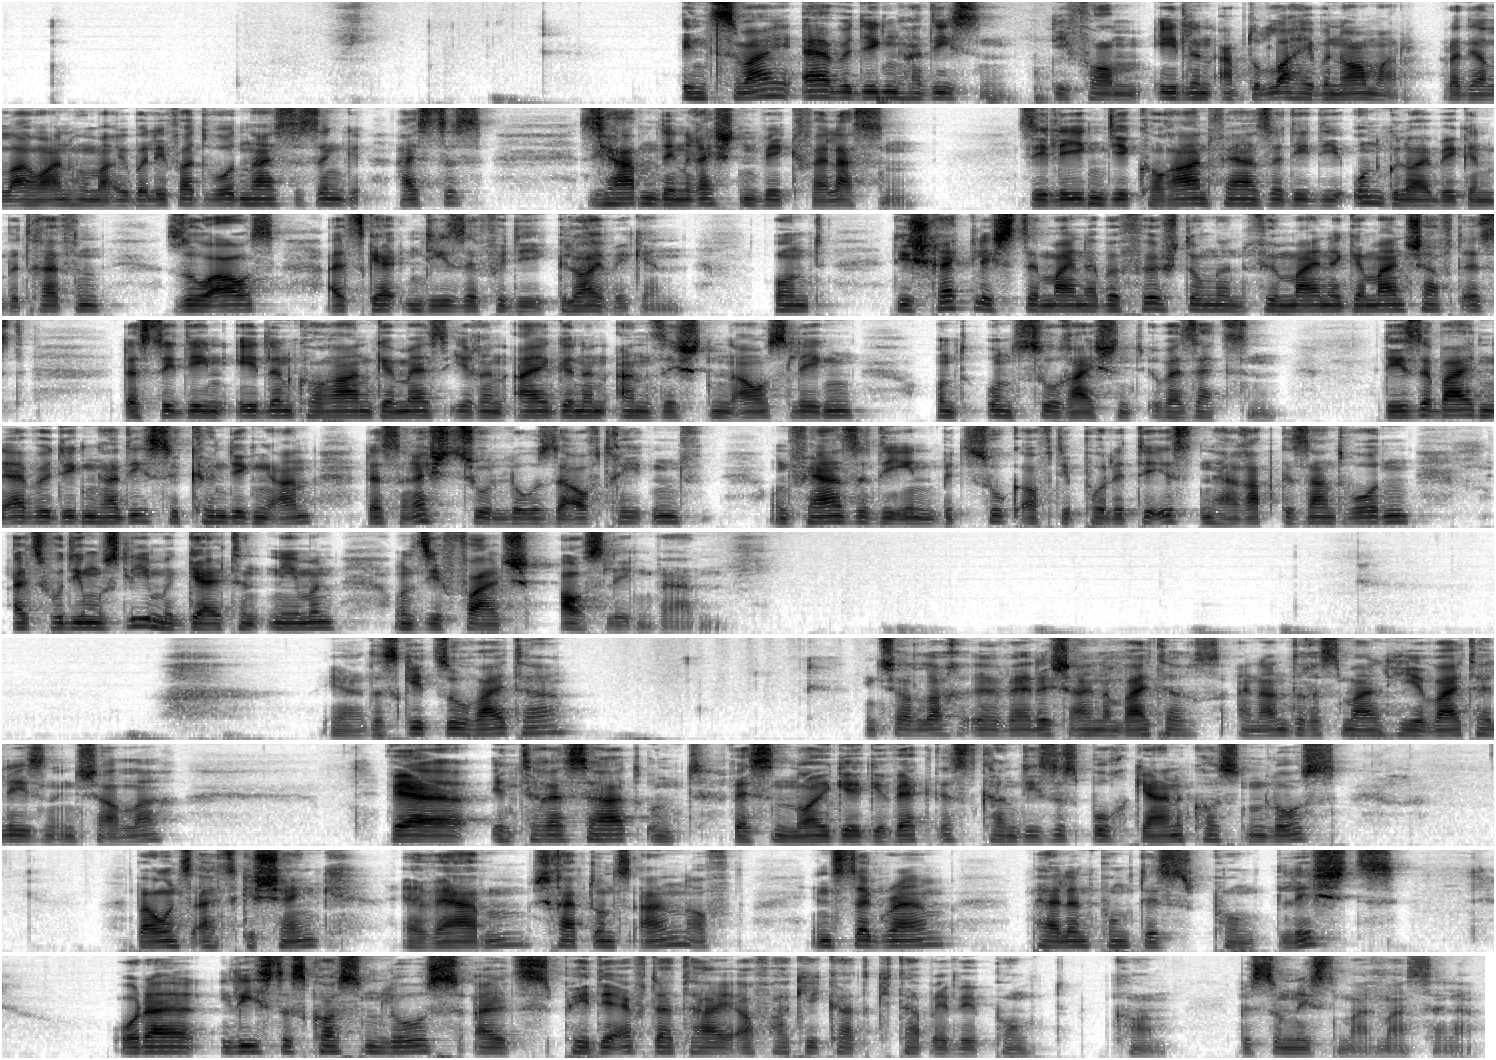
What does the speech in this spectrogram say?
In zwei ehrwürdigen Hadithen, die vom edlen Abdullah ibn Omar radiallahu anhuma überliefert wurden, heißt es, heißt es, sie haben den rechten Weg verlassen. Sie legen die Koranverse, die die Ungläubigen betreffen, so aus, als gelten diese für die Gläubigen. Und die schrecklichste meiner Befürchtungen für meine Gemeinschaft ist, dass sie den edlen Koran gemäß ihren eigenen Ansichten auslegen und unzureichend übersetzen. Diese beiden ehrwürdigen Hadithe kündigen an, dass rechtsschullose Auftreten und Verse, die in Bezug auf die Polytheisten herabgesandt wurden, als für die Muslime geltend nehmen und sie falsch auslegen werden. Ja, das geht so weiter. Inshallah äh, werde ich ein weiteres, ein anderes Mal hier weiterlesen, inshallah. Wer Interesse hat und wessen Neugier geweckt ist, kann dieses Buch gerne kostenlos bei uns als Geschenk erwerben. Schreibt uns an auf Instagram perlen.des.lichts oder liest es kostenlos als PDF-Datei auf hakikatkitabew.com. Bis zum nächsten Mal, Marcella.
